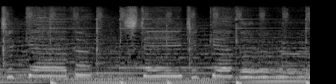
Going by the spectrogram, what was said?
Together, stay together.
